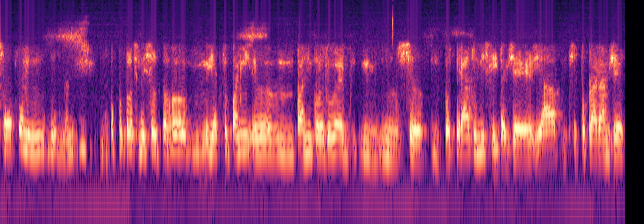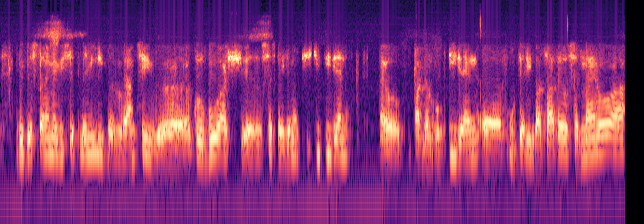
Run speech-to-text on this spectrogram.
třeba jsem pochopil smysl toho, jak to paní, eh, paní kolegové mm, z podpirátu myslí. Takže já předpokládám, že buď dostaneme vysvětlení v rámci eh, klubu, až eh, se sejdeme příští týden pardon, ob týden eh, v úterý 27. a,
